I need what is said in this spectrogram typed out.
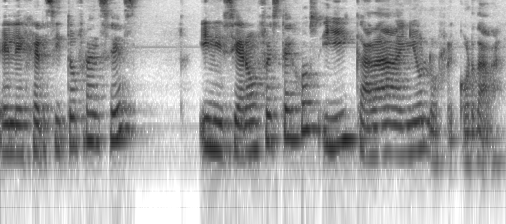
el ejército francés, iniciaron festejos y cada año los recordaban.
